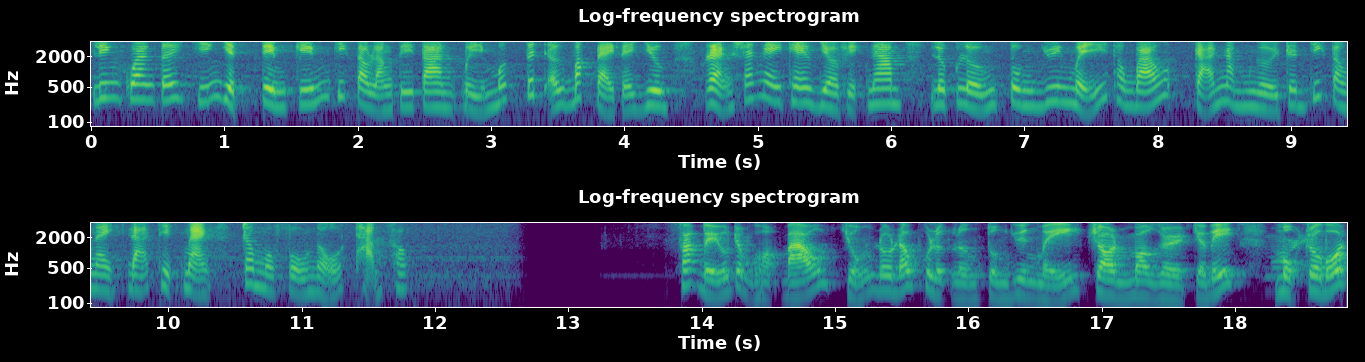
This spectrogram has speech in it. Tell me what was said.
liên quan tới chiến dịch tìm kiếm chiếc tàu lặn Titan bị mất tích ở Bắc Đại Tây Dương, rạng sáng nay theo giờ Việt Nam, lực lượng tuần duyên Mỹ thông báo cả 5 người trên chiếc tàu này đã thiệt mạng trong một vụ nổ thảm khốc. Phát biểu trong cuộc họp báo, chuẩn đô đốc của lực lượng tuần duyên Mỹ John Mauger cho biết một robot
